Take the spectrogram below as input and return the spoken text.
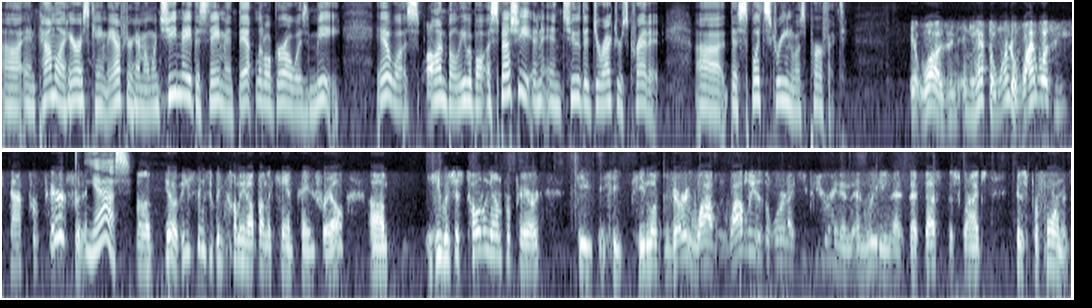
Uh, and Kamala Harris came after him. And when she made the statement, that little girl was me, It was unbelievable, especially and and to the director's credit, uh, the split screen was perfect. It was, and, and you have to wonder why was he not prepared for this? Yes. Uh, you know, these things have been coming up on the campaign trail. Um, he was just totally unprepared. He he he looked very wobbly. Wobbly is the word I keep hearing and, and reading that that best describes his performance.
